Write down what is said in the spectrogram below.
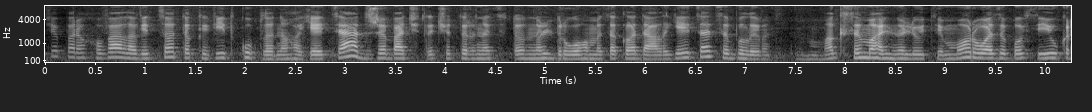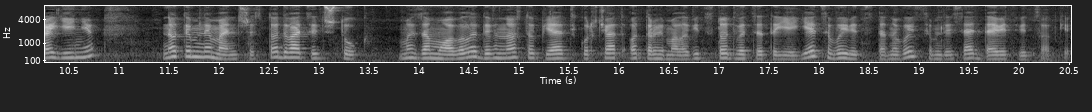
Ще порахувала відсоток від купленого яйця, адже бачите, 14.02 ми закладали яйця. Це були максимально люті морози по всій Україні. Ну, тим не менше, 120 штук ми замовили, 95 курчат отримали. Від 120 яєць вивід становив 79%.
